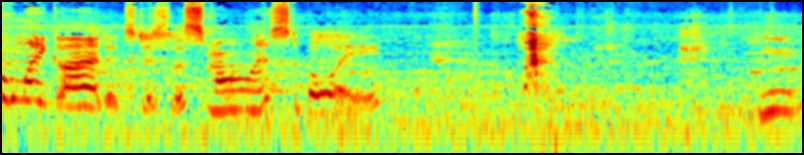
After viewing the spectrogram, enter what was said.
Oh my god, it's just the smallest boy. Mm.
